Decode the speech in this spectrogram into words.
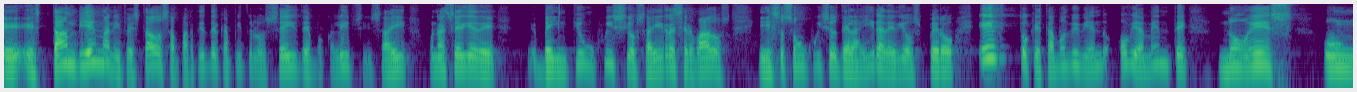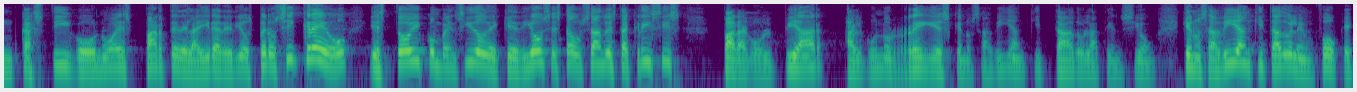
eh, están bien manifestados a partir del capítulo 6 de Apocalipsis. Hay una serie de 21 juicios ahí reservados y esos son juicios de la ira de Dios. Pero esto que estamos viviendo obviamente no es un castigo, no es parte de la ira de Dios, pero sí creo y estoy convencido de que Dios está usando esta crisis para golpear algunos reyes que nos habían quitado la atención, que nos habían quitado el enfoque,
